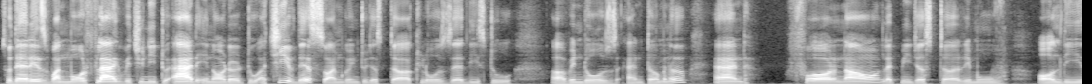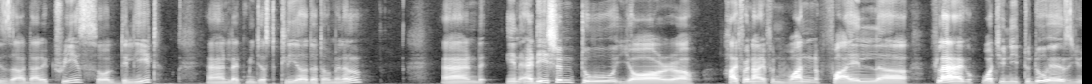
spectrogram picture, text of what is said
So there is one more flag which you need to add in order to achieve this. So I'm going to just uh, close uh, these two uh, windows and terminal and for now let me just uh, remove all these directories. So delete and let me just clear the terminal and in addition to your uh, hyphen hyphen one file uh, flag what you need to do is you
